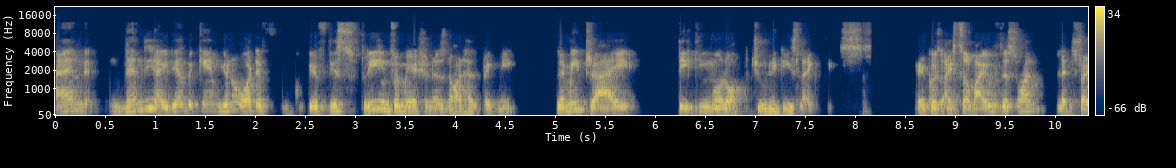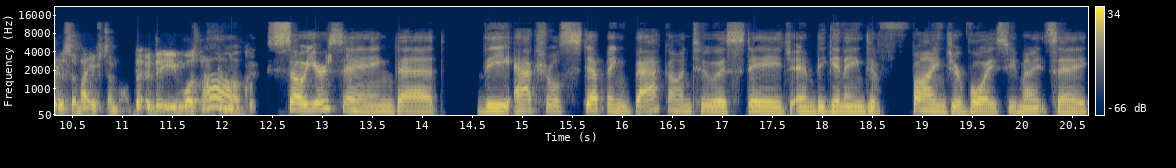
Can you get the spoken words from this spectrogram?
And then the idea became, you know what, if if this free information is not helping me, let me try taking more opportunities like these. Okay, because I survived this one, let's try to survive some more. The, the aim was not to Oh, do good. so you're saying that the actual stepping back onto a stage and beginning to find your voice, you might say,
